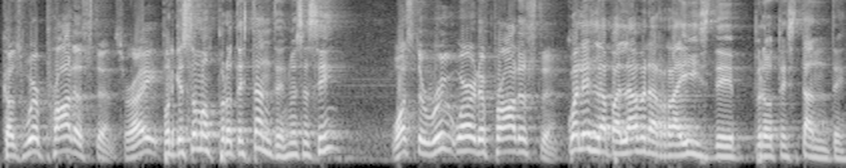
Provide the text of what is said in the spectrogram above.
Because we're Protestants, right? Porque somos protestantes, ¿no es así? What's the root word of Protestant? ¿Cuál es la palabra raíz de protestante?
